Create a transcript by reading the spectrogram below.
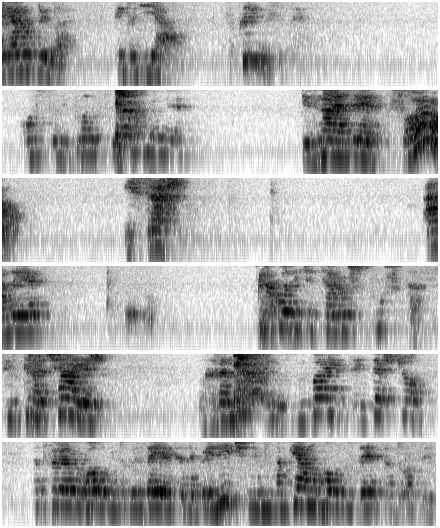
я робила під одіялом? Закрию себе. Господи, благослови мене. І знаєте, сором і страшно. Але приходить оця розпуста, ти втрачаєш границі, розмиваються, і те, що на тверезу голову тобі здається неприлічним, на п'яну голову здається досить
